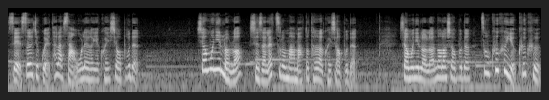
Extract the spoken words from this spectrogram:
随手就掼脱了剩下来的一块小布头。小蚂蚁乐乐吸着了猪猡妈妈剁脱的块小布头。小蚂蚁乐乐拿了小布头左看看右看看，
